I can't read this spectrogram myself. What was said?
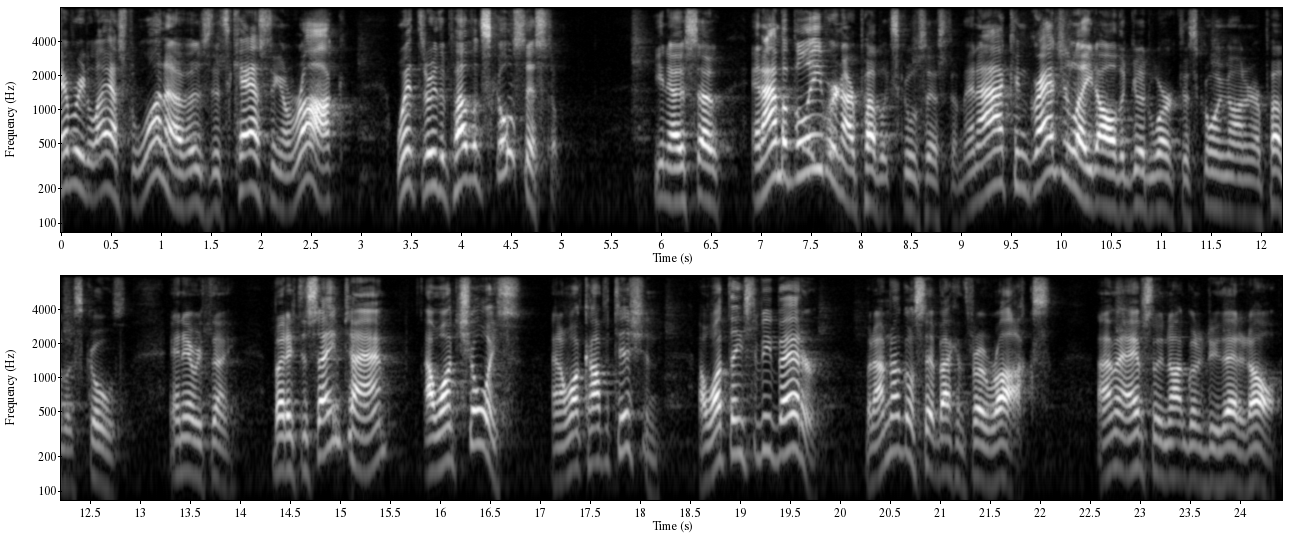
every last one of us that's casting a rock went through the public school system. You know, so, and I'm a believer in our public school system, and I congratulate all the good work that's going on in our public schools and everything. But at the same time, I want choice and I want competition. I want things to be better, but I'm not going to sit back and throw rocks. I'm absolutely not going to do that at all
